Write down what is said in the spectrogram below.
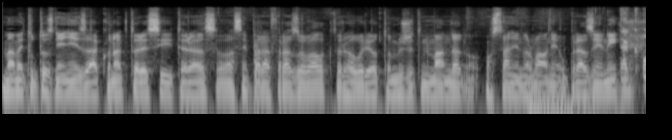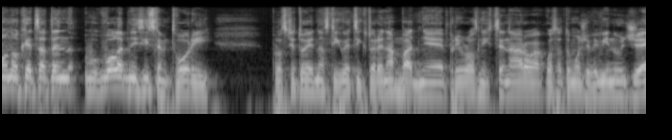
Máme tuto znenie zákona, ktoré si teraz vlastne parafrazoval, ktoré hovorí o tom, že ten mandát ostane normálne uprázdnený. Tak ono, keď sa ten volebný systém tvorí, Proste to je jedna z tých vecí, ktoré napadne pri rôznych scenároch, ako sa to môže vyvinúť, že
